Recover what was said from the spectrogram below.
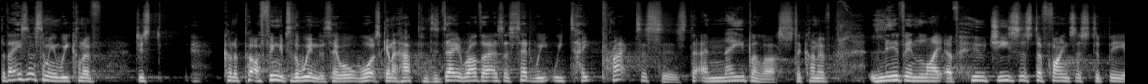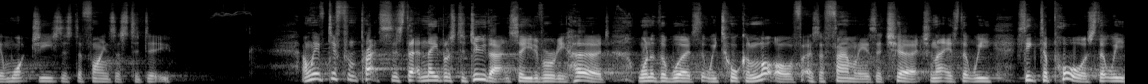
But that isn't something we kind of just kind of put our finger to the wind and say, well, what's going to happen today? Rather, as I said, we, we take practices that enable us to kind of live in light of who Jesus defines us to be and what Jesus defines us to do. And we have different practices that enable us to do that. And so you'd have already heard one of the words that we talk a lot of as a family, as a church, and that is that we seek to pause, that we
